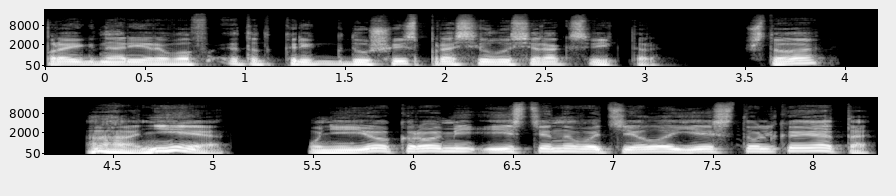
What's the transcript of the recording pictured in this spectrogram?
Проигнорировав этот крик души, спросил у Сиракс Виктор. Что? А, нет. У нее, кроме истинного тела, есть только это.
